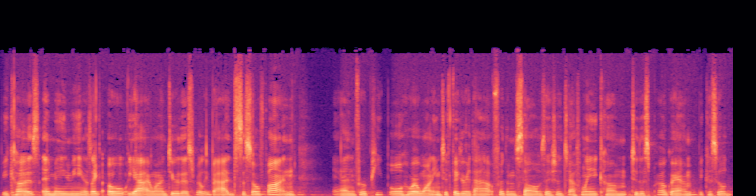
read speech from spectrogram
because it made me it was like oh yeah i want to do this really bad. This is so mm-hmm. fun. Mm-hmm. And for people who are wanting to figure that out for themselves they should definitely come to this program because it'll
